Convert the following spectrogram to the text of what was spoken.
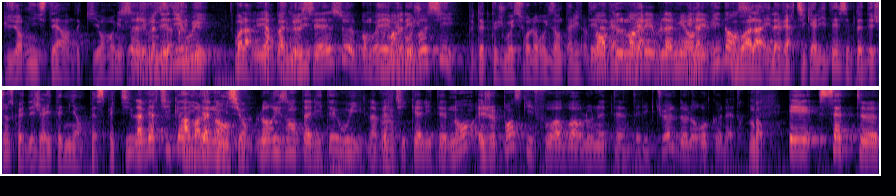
plusieurs ministères qui ont, mais ça, je vous ai dit oui. Voilà. Il n'y a pas que le CSE, Banque oui, Maghreb aussi. Peut-être que jouer sur l'horizontalité. Banque le Maghreb l'a mis en évidence. Voilà, et la verticalité, c'est peut-être des choses qui ont déjà été mises en perspective. La verticalité, avant la commission. L'horizontalité, oui. La hum. verticalité, non. Et je pense qu'il faut avoir l'honnêteté intellectuelle de le reconnaître. Bon. Et cette euh,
